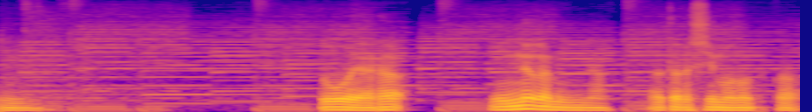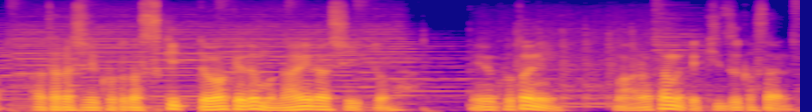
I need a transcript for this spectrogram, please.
うん。どうやら、みんながみんな新しいものとか、新しいことが好きってわけでもないらしいということに、まあ、改めて気づかされる。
